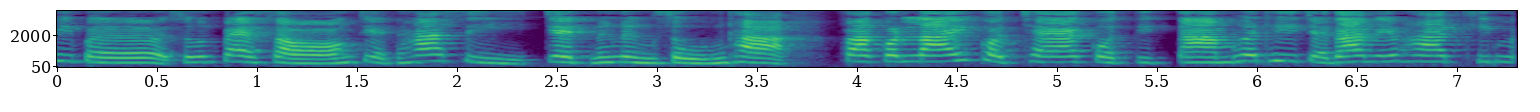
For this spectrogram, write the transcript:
ที่เบอร์ 0827547110 ค่ะ ฝากกดไลค์ กดแชร์ กดติดตามเพื่อที่จะได้ไม่พลาดคลิปใ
